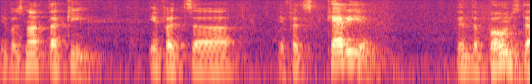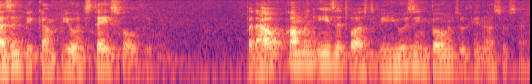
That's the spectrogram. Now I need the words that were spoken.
if it's not taki, if it's uh, if it's carrion, then the bones doesn't become pure; it stays filthy. But how common is it for us to be using bones within our society?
